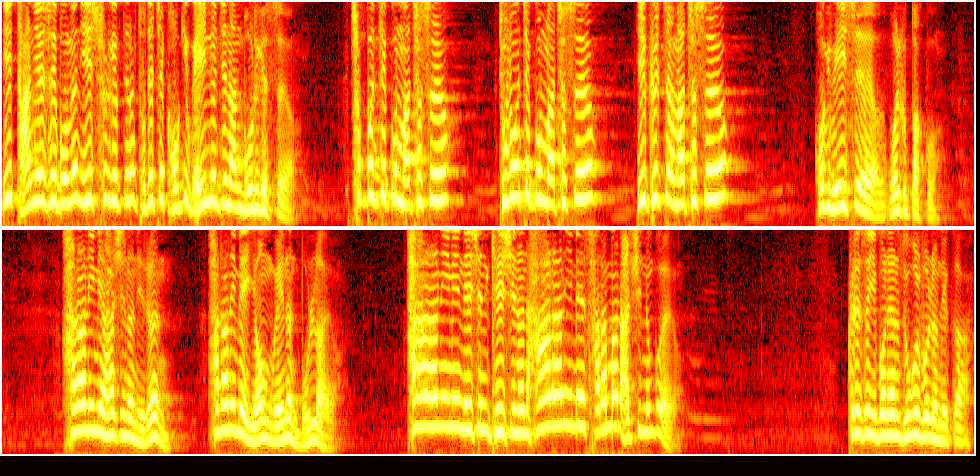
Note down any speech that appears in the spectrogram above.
이 다니엘서에 보면 이 술객들은 도대체 거기 왜 있는지 난 모르겠어요. 첫 번째 꿈 맞췄어요? 두 번째 꿈 맞췄어요? 이 글자 맞췄어요? 거기 왜 있어요? 월급 받고. 하나님이 하시는 일은 하나님의 영 외에는 몰라요. 하나님이 내신 계시는 하나님의 사람만 알 수 있는 거예요. 그래서 이번에는 누굴 부릅니까?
